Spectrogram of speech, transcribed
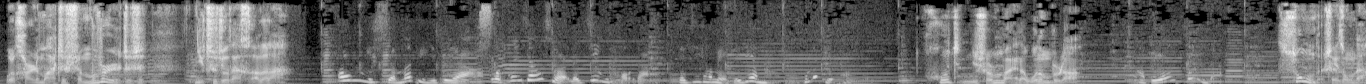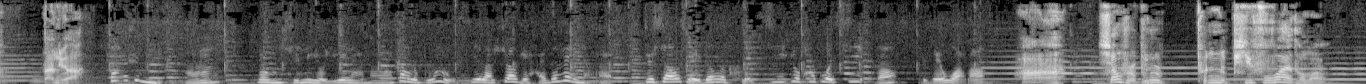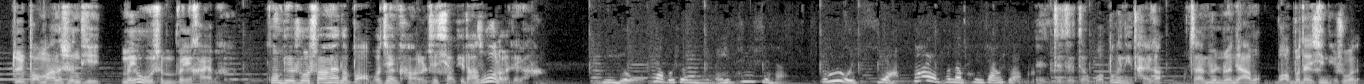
我的孩儿的妈，这什么味儿啊？这是你吃韭菜盒子了？哎，你什么鼻子呀？我喷香水了，进口的，在机场免税店买的，什么韭菜盒？嚯，你什么买的？我怎么不知道？那别人送的。送的？谁送的？男女的？当然是女的。那我们群里有一位辣妈，到了哺乳期了，需要给孩子喂奶，这香水扔了可惜，又怕过期，啊，就给我了。啊，香水不就是喷着皮肤外头吗？对宝妈的身体没有什么危害吧？更别说伤害到宝宝健康了，这小题大做了吧？这个。哎呦，要不说你没知识呢。哺乳期啊，当然不能喷香水了。对对对，我不跟你抬杠，咱问专家吧，我不太信你说的。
